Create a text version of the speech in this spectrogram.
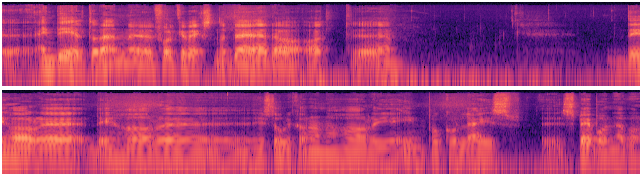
eh, en del av den eh, folkeveksten. Og det er da at de har, de har Historikerne har gitt inn på hvordan eh, spedbarnet ble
